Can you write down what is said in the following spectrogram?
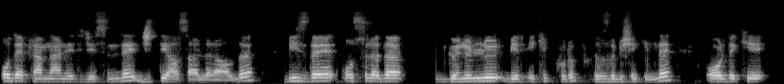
o depremler neticesinde ciddi hasarlar aldı. Biz de o sırada gönüllü bir ekip kurup hızlı bir şekilde oradaki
